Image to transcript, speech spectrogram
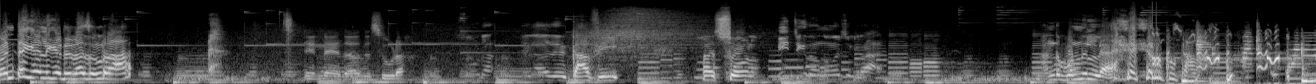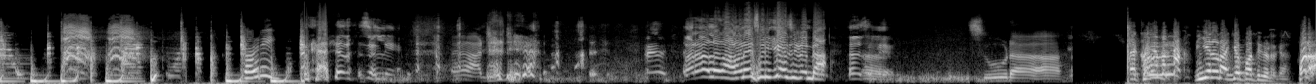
வந்துட்ட கேள்வி கேட்டேன் சொல்றா. என்ன ஏதாவது சூடா? ஏதாவது காஃபி சோளம். பீச்சுக்கு தகுந்த மாதிரி சொல்றா. அந்த பொண்ணு இல்ல. சொல்லு. பரவாயில்ல நான் அவனே சிரிக்க வச்சுட்டேன்டா. சூடா. நீ என்னடா அங்க பாத்துக்கிட்டு இருக்க? போடா.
